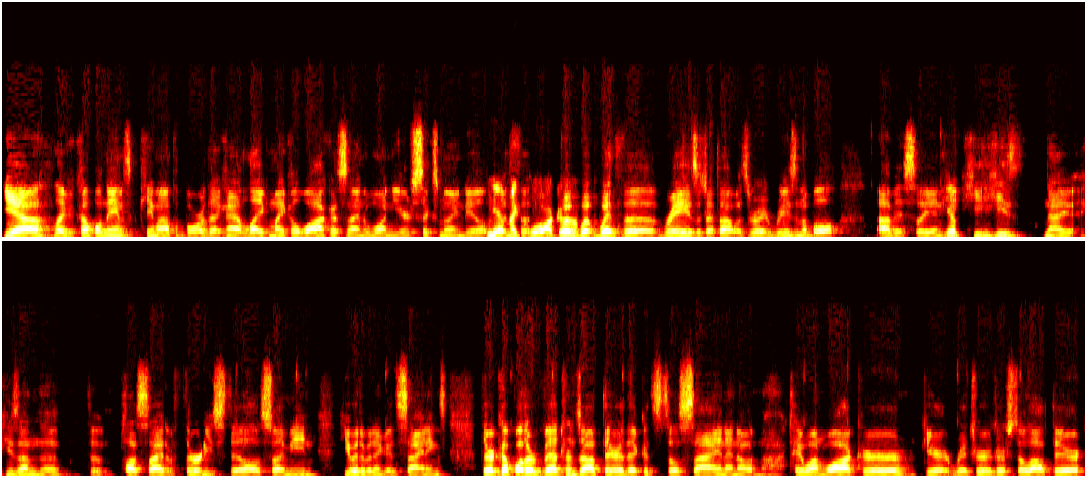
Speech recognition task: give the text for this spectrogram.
Yeah, like a couple names came off the board that I kind of like. Michael Walker signed a one-year, six million deal. Yeah, with Michael the, Wacha. with, with, the Rays, which I thought was very reasonable, obviously. And Yep. he, he he's now he's on the the plus side of 30 still. So I mean, he would have been a good signings. There are a couple other veterans out there that could still sign. I know uh, Taijuan Walker, Garrett Richards are still out there.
